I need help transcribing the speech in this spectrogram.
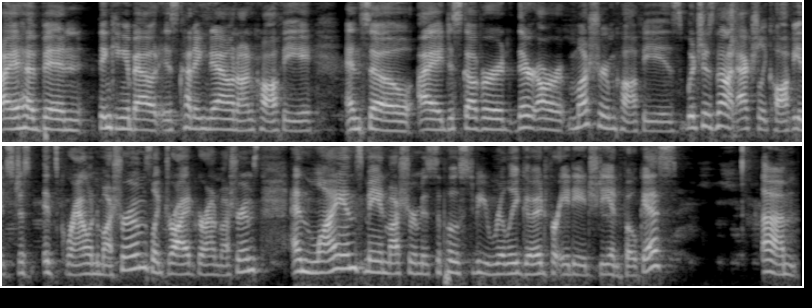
I have been thinking about is cutting down on coffee. And so I discovered there are mushroom coffees, which is not actually coffee, it's just it's ground mushrooms, like dried ground mushrooms. And lion's mane mushroom is supposed to be really good for ADHD and focus. Um,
